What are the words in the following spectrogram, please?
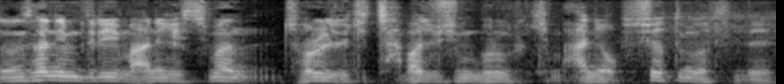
은사님들이 많이 계시지만 저를 이렇게 잡아주신 분은 그렇게 많이 없으셨던 것 같은데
